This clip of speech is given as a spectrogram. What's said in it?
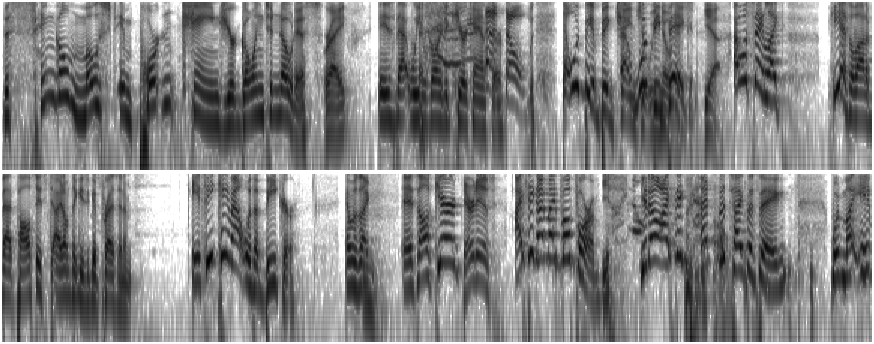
The single most important change you're going to notice Right? Is that we are going to cure cancer. That, that would be a big change. that would we be notice. big. Yeah. I will say, like, he has a lot of bad policies. I don't think he's a good president. If he came out with a beaker and was like, hmm. "It's all cured," There it is. I think I might vote for him. Yeah, know. You know, I think that's the type of thing What my it,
